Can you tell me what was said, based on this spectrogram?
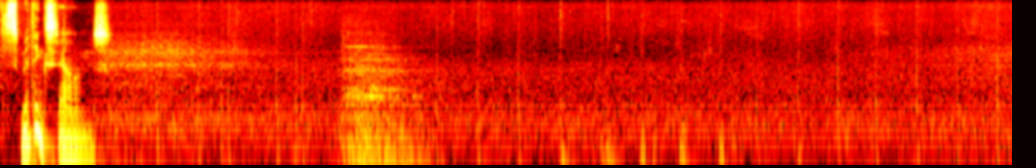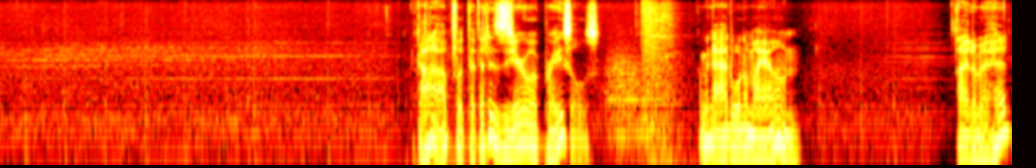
Smithing stones. Gotta upvote that. That is zero appraisals. I'm gonna add one of my own. Item ahead.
